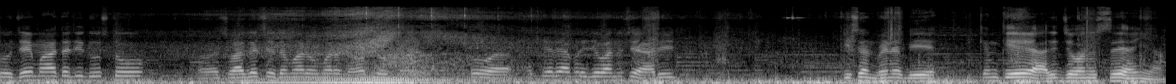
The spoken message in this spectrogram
તો જય માતાજી દોસ્તો. સ્વાગત છે તમારો અમારો નવા બ્લોગમાં. તો અત્યારે આપણે જવાનું છે હારીજ, કિશનભાઈને બે. કેમ કે હારીજ જવાનું છે અહીંયા.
